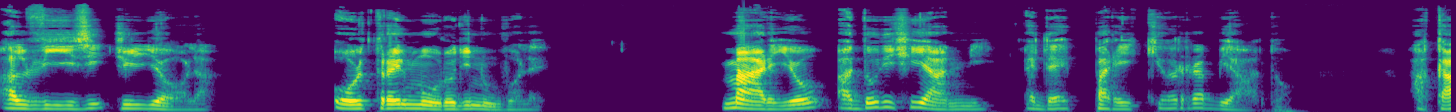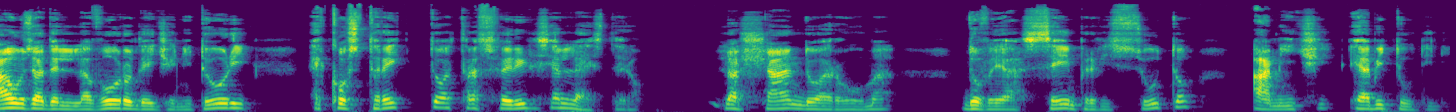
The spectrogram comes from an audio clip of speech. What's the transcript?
Alvisi Gigliola. Oltre il muro di nuvole. Mario ha 12 anni ed è parecchio arrabbiato. A causa del lavoro dei genitori è costretto a trasferirsi all'estero, lasciando a Roma, dove ha sempre vissuto, amici e abitudini.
